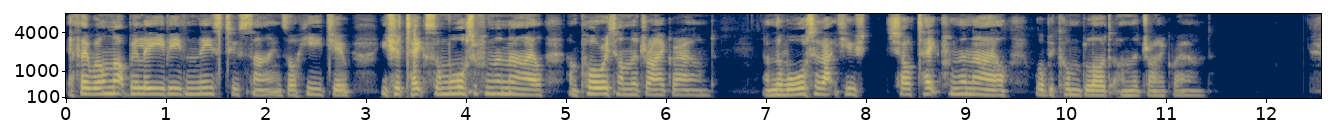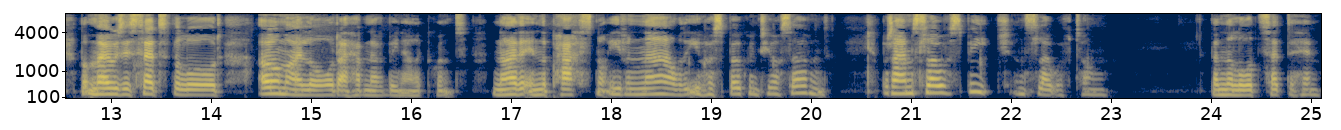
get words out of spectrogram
If they will not believe even these two signs or heed you, you should take some water from the Nile and pour it on the dry ground. And the water that you shall take from the Nile will become blood on the dry ground. But Moses said to the Lord, O my Lord, I have never been eloquent, neither in the past nor even now that you have spoken to your servant, but I am slow of speech and slow of tongue. Then the Lord said to him,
